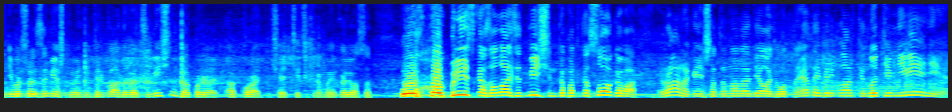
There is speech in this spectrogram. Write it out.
небольшое замешкивание перекладывается Мищенко. аккура- аккуратничает через прямые колеса. Ух, как близко залазит Мищенко под Косогова. Рано, конечно, это надо делать вот на этой перекладке. Но тем не менее,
